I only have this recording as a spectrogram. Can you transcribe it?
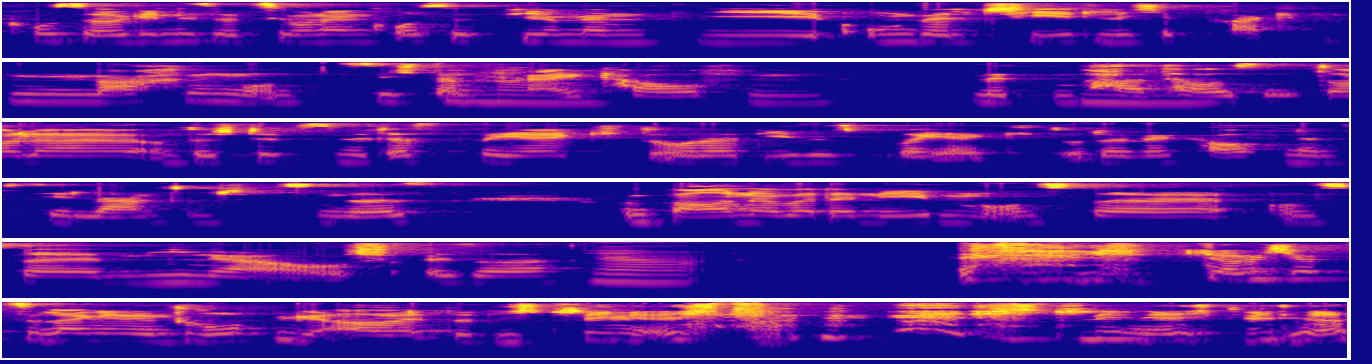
große Organisationen, große Firmen, die umweltschädliche Praktiken machen und sich dann genau. freikaufen mit ein paar mhm. tausend Dollar unterstützen wir das Projekt oder dieses Projekt oder wir kaufen ein bisschen Land und schützen das und bauen aber daneben unsere, unsere Mine auf. Also ja. Ich glaube, ich habe zu lange in den Tropen gearbeitet. Ich klinge echt, ich klinge echt wieder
